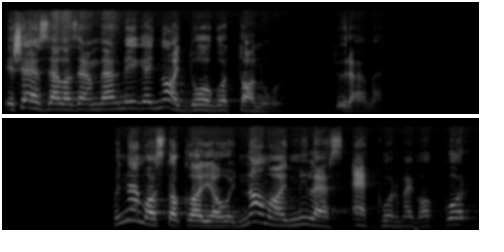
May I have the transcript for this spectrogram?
És ezzel az ember még egy nagy dolgot tanul, türelmet. Hogy nem azt akarja, hogy na majd mi lesz ekkor meg akkor,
